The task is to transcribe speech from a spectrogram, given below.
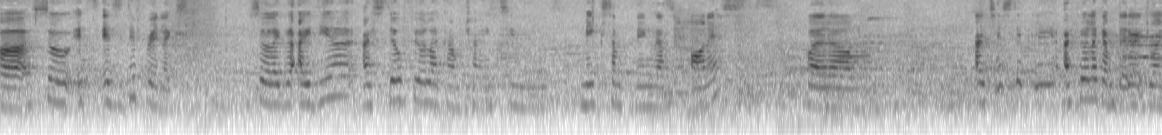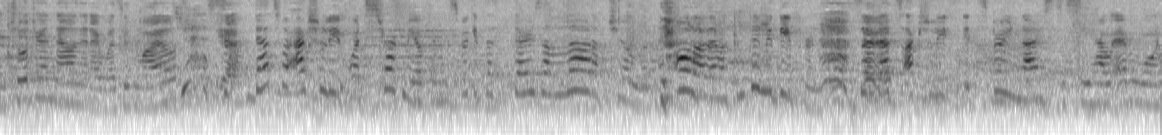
uh, so it's it's different. Like so, like the idea, I still feel like I'm trying to make something that's honest, but um, artistically, I feel like I'm better at drawing children now than I was with Wild. Yes, Yeah. that's what actually what struck me from this book is that there is a lot of children, and all of them are completely different. So that's actually it's very nice to see how everyone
